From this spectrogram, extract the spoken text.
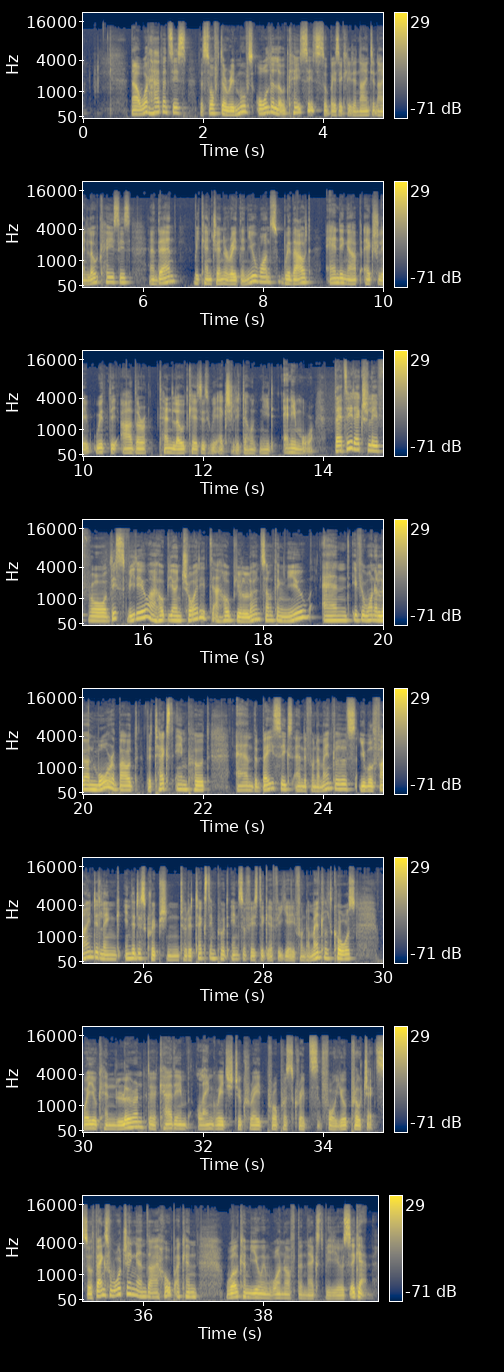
Now what happens is the software removes all the load cases, so basically the 99 load cases, and then we can generate the new ones without ending up actually with the other 10 load cases we actually don't need anymore. That's it actually for this video. I hope you enjoyed it. I hope you learned something new. And if you want to learn more about the text input and the basics and the fundamentals, you will find a link in the description to the text input in SOFiSTiK FEA Fundamentals course, where you can learn the CADINP language to create proper scripts for your projects. So thanks for watching and I hope I can welcome you in one of the next videos again.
